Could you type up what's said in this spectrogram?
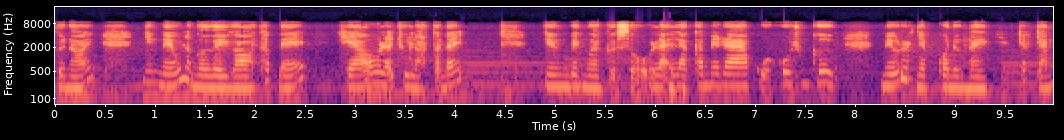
Tôi nói. Nhưng nếu là người gầy gò, thấp bé, khéo lại chui lọt tới đấy nhưng bên ngoài cửa sổ lại là camera của khu chung cư. Nếu đột nhập qua đường này, chắc chắn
